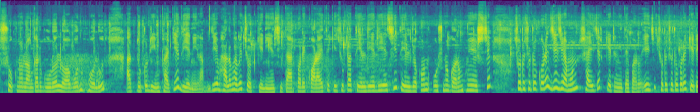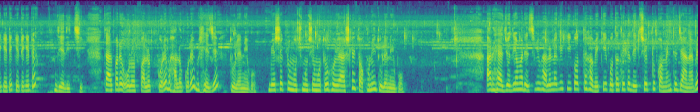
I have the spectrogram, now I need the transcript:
শুকনো লঙ্কার গুঁড়ো, লবণ, হলুদ আর দুটো ডিম ফাটিয়ে দিয়ে নিলাম। দিয়ে ভালোভাবে চটকিয়ে নিয়েছি। তারপরে কড়াইতে কিছুটা তেল দিয়ে দিয়েছি। তেল যখন উষ্ণ গরম হয়ে এসছে, ছোট ছোট করে যে যেমন সাইজের কেটে নিতে পারো। এই যে ছোট ছোট করে কেটে কেটে কেটে কেটে দিয়ে দিচ্ছি। তারপরে ওলট পালট করে ভালো করে ভেজে তুলে নেব। বেশ একটু মুচমুচে মতো হয়ে আসলে তখনই তুলে নেব। আর হ্যাঁ যদি আমার রেসিপি ভালো লাগে, কি করতে হবে? কে কোথা থেকে দেখছ একটু কমেন্টে জানাবে।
